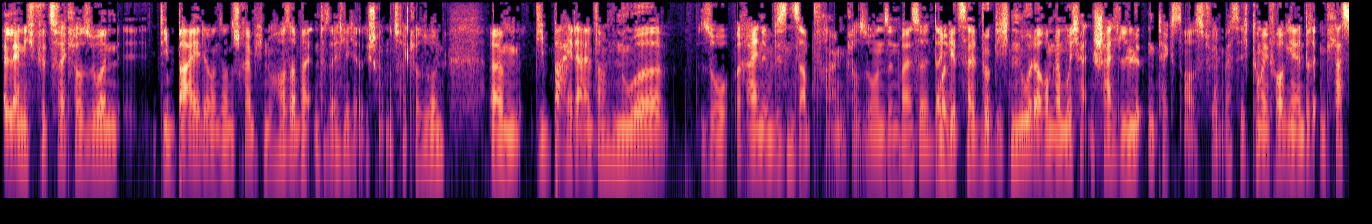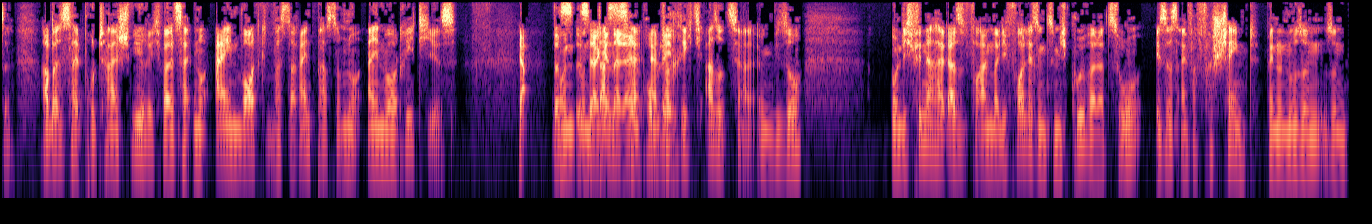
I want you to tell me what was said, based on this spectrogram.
lerne ich für zwei Klausuren, die beide, und sonst schreibe ich nur Hausarbeiten tatsächlich, also ich schreibe nur zwei Klausuren, ähm, die beide einfach nur so reine Wissensabfragen-Klausuren sind, weißt du? Da geht es halt wirklich nur darum, da muss ich halt einen scheiß Lückentext ausfüllen, weißt du? Ich komme mir vor wie in der dritten Klasse. Aber es ist halt brutal schwierig, weil es halt nur ein Wort gibt, was da reinpasst und nur ein Wort richtig ist. Ja, das und, ist und ja das generell ist halt ein Problem. einfach richtig asozial irgendwie so. Und ich finde halt, also vor allem, weil die Vorlesung ziemlich cool war dazu, ist es einfach verschenkt, wenn du nur so einen so ein,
